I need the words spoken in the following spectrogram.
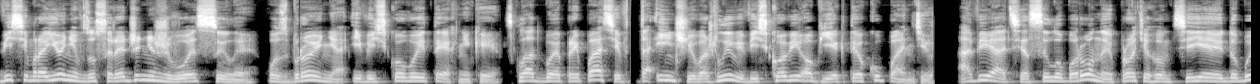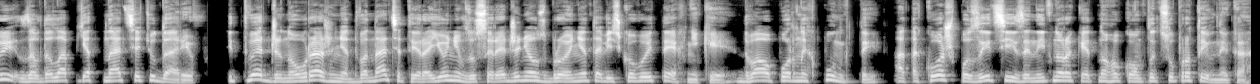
вісім районів зосередження живої сили, озброєння і військової техніки, склад боєприпасів та інші важливі військові об'єкти окупантів. Авіація Сил оборони протягом цієї доби завдала 15 ударів. Підтверджено ураження 12 районів зосередження озброєння та військової техніки, два опорних пункти, а також позиції зенітно-ракетного комплексу противника.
